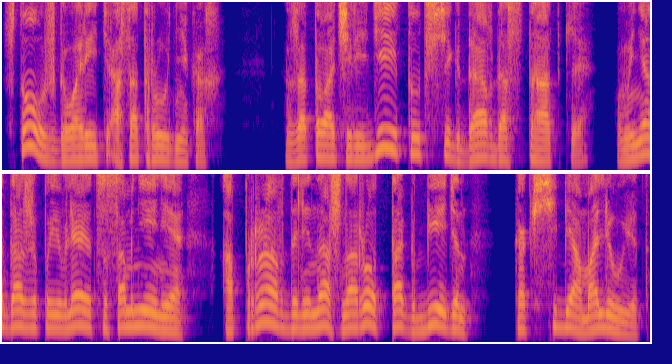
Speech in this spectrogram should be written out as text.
Что уж говорить о сотрудниках. Зато очередей тут всегда в достатке. У меня даже появляются сомнения, а правда ли наш народ так беден, как себя малюет.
